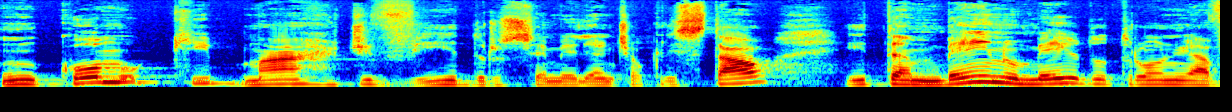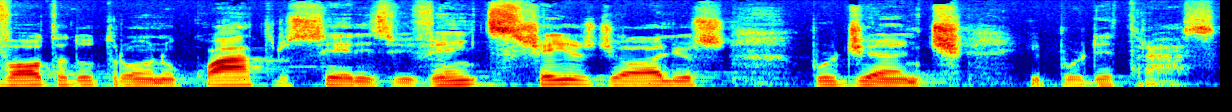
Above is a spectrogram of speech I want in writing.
um como que mar de vidro semelhante ao cristal, e também no meio do trono e à volta do trono, quatro seres viventes cheios de olhos por diante e por detrás.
